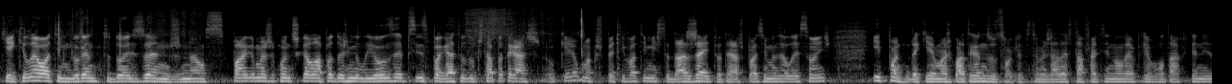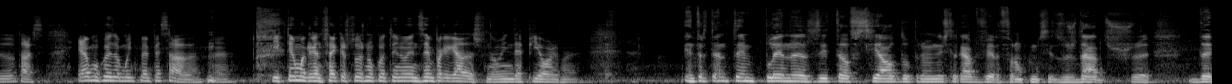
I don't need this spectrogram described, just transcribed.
Que aquilo é ótimo. Durante dois anos não se paga, mas quando chegar lá para 2011 é preciso pagar tudo o que está para trás. O que é uma perspectiva otimista. Dá jeito até às próximas eleições e, pronto, daqui a mais quatro anos o Sócrates também já deve estar feito e não deve querer voltar a candidatar-se. É uma coisa muito bem pensada. Né? E que tem uma grande fé que as pessoas não continuem desempregadas, senão ainda é pior. Entretanto, em plena visita oficial do Primeiro-Ministro Cabo Verde, foram conhecidos os dados eh, da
